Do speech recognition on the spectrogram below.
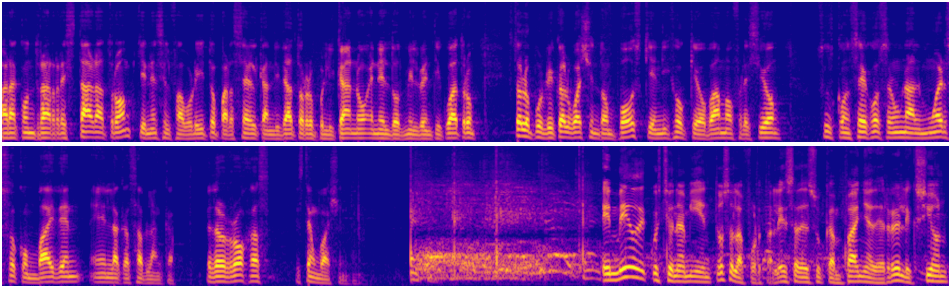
para contrarrestar a Trump, quien es el favorito para ser el candidato republicano en el 2024. Esto lo publicó el Washington Post, quien dijo que Obama ofreció sus consejos en un almuerzo con Biden en la Casa Blanca. Pedro Rojas está en Washington. En medio de cuestionamientos a la fortaleza de su campaña de reelección,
